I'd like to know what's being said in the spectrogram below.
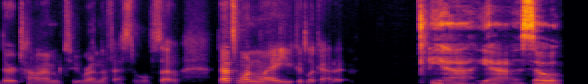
their time to run the festival. So that's one way you could look at it. Yeah, yeah. So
